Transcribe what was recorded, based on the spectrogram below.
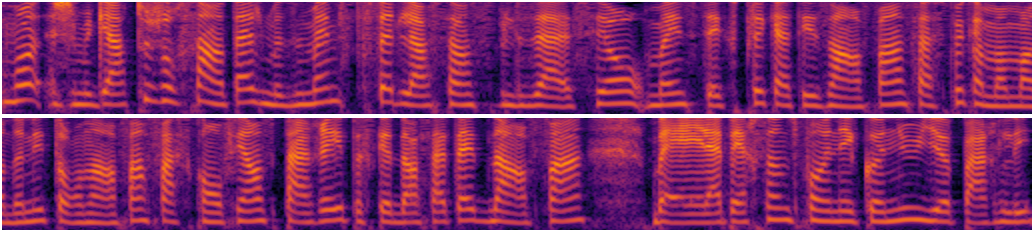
moi, je me garde toujours ça en tête. Je me dis, même si tu fais de la sensibilisation, même si tu expliques à tes enfants, ça se peut qu'à un moment donné, ton enfant fasse confiance pareil, parce que dans sa tête d'enfant, ben la personne, c'est pas un inconnu, il a parlé.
